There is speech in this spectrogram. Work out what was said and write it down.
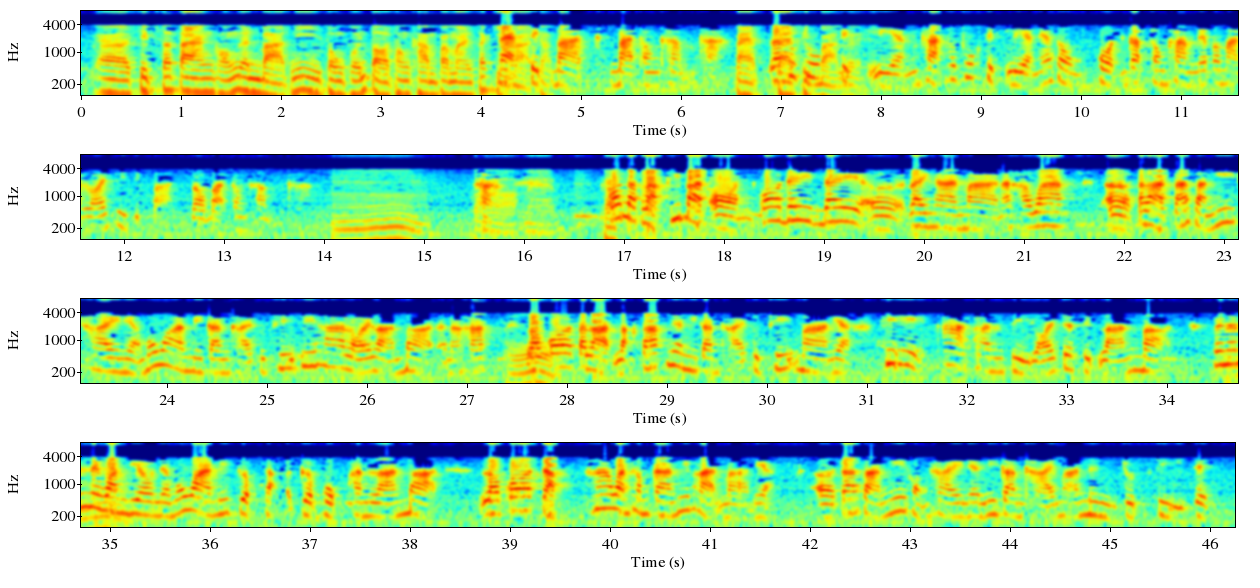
สิบสตางค์ของเงินบาทนี่ส่งผลต่อทองคำประมาณสักกี่แปดบาทสิบครับบาทบาททองคำค่ะ แปดแล้วแปดสิบทุกบาทๆสิเลบย เหรียญค่ะ ทุกๆสิบเหรียญเนี่ยส่งผลกับทองคำเนี่ยประมาณร้อยสี่สิบาทต่อบาททองคำค่ะ อืมก็ค่ะ แหมครับ ก็หลักๆที่บาทอ่อนก็ได้ได้เอ่อรายงานมานะคะว่าเอ่อ ตลาดตราสารหนี้ไทยเนี่ย เมื่อวานมีการขายสุทธิที่ 500 ล้านบาทอะนะคะโอ้แล้วก็ตลาดหลักทรัพย์เนี่ยมีการขายสุทธิมาเนี่ยที่ 5,470 ล้านบาท เพราะฉะนั้นในวันเดียวเนี่ยเมื่อวานนี้เกือบจะเกือบ 6,000 ล้านบาท แล้วก็จาก 5 วันทำการที่ผ่านมาเนี่ยเอ่อตราสารหนี้ของไทยเนี่ยมีการขายมา 1.47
